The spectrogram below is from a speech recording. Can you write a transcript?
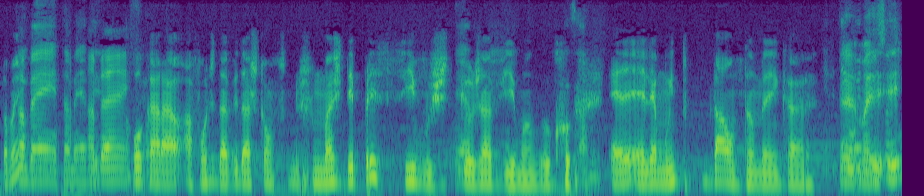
também? Também, também é. Também. Pô, cara, a Fonte da Vida acho que é um dos filmes mais depressivos É. que eu já vi, maluco. É- ele é muito down também, cara. Ele tem É, mas isso. e-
